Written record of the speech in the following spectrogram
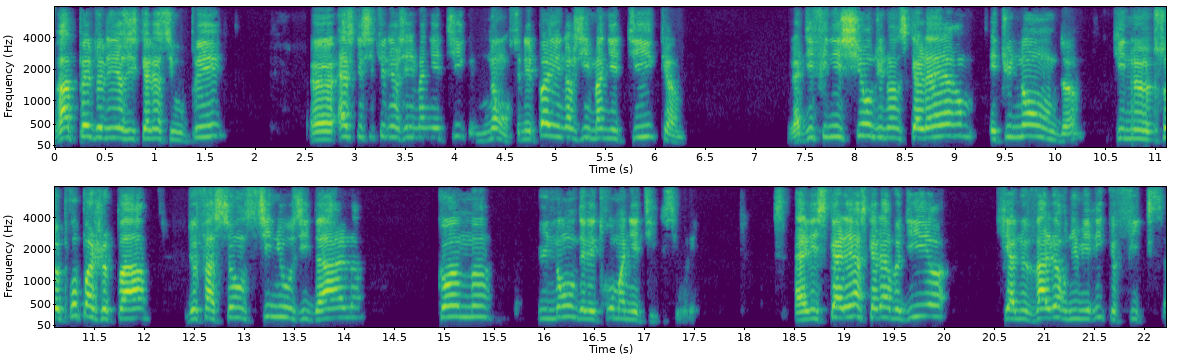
Rappel de l'énergie scalaire, s'il vous plaît. Euh, est-ce que c'est une énergie magnétique? Non, ce n'est pas une énergie magnétique. La définition d'une onde scalaire est une onde qui ne se propage pas de façon sinuosidale comme une onde électromagnétique, si vous voulez. Elle est scalaire. Scalaire veut dire qu'il y a une valeur numérique fixe.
